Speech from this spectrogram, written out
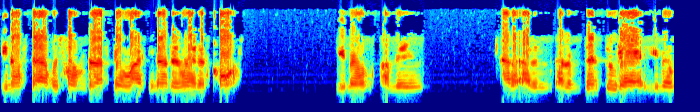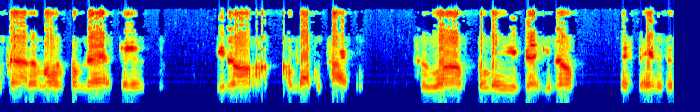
you know, establish something that I feel like you know that ran its course. You know, I mean, I, I, I done been through that. You know, what I'm saying? I done learned from that, and you know, I'm not the type to uh, believe that you know it's the end of the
